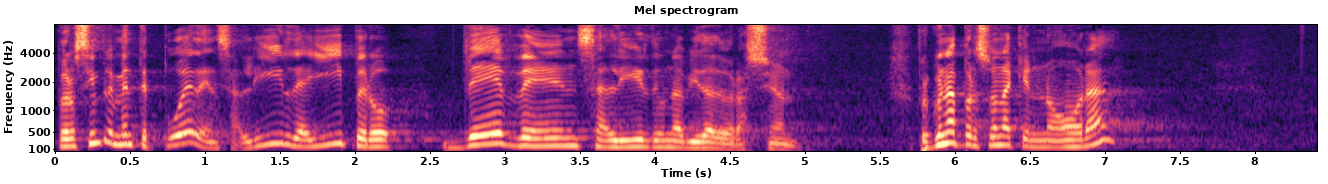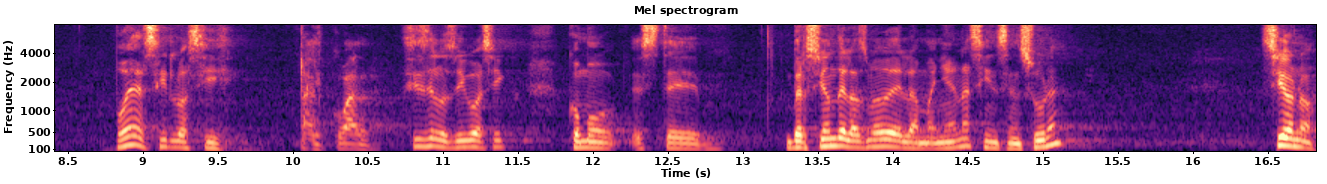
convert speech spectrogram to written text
pero simplemente pueden salir de allí, pero deben salir de una vida de oración. Porque una persona que no ora, voy a decirlo así, tal cual, si se los digo así, como este, versión de las nueve de la mañana sin censura, ¿sí o no?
